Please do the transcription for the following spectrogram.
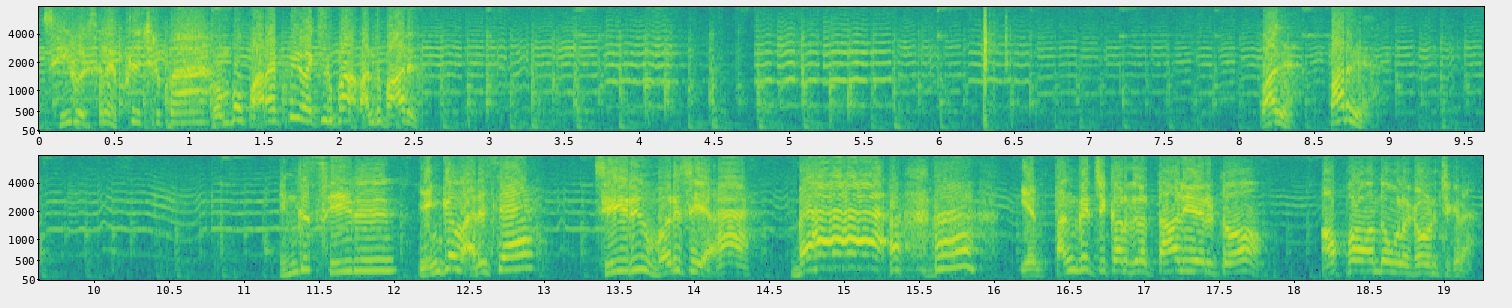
சீர் வரிசையில எப்படி வச்சிருப்பா? ரொம்ப பரப்பி வச்சிருப்பா. வந்து பாரு. வாங்க பாருங்க. எங்க சீரு? எங்க வரிசை? சீரு வரிசையா. என் தங்கச்சி கழுத்துல தாலி ஏறட்டும். அப்புறம் வந்து உங்களை கவனிச்சுக்கிறேன்.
